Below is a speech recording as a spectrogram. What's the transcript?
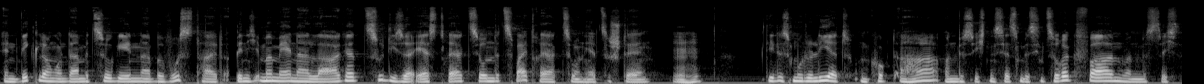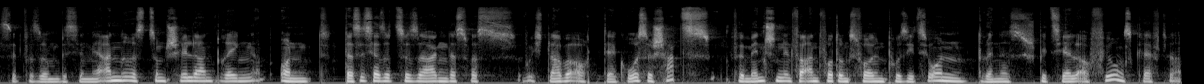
Entwicklung und damit zugehender Bewusstheit bin ich immer mehr in der Lage, zu dieser Erstreaktion eine Zweitreaktion herzustellen. Mhm die das moduliert und guckt, aha, wann müsste ich das jetzt ein bisschen zurückfahren, wann müsste ich das etwas so ein bisschen mehr anderes zum Schillern bringen. Und das ist ja sozusagen das, was, ich glaube, auch der große Schatz für Menschen in verantwortungsvollen Positionen drin ist, speziell auch Führungskräfte,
